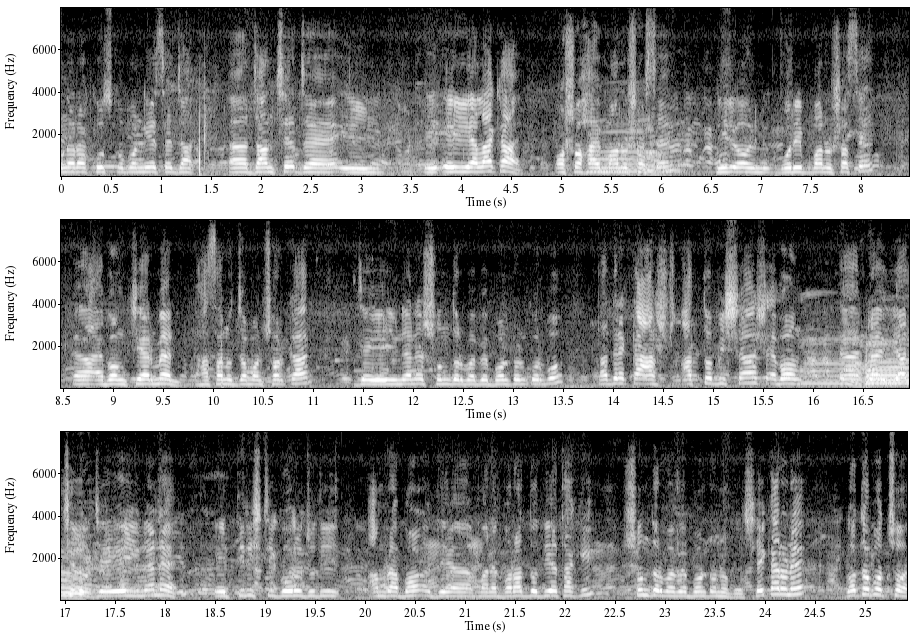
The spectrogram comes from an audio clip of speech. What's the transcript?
ওনারা খোঁজখবর নিয়েছে জানছে যে এই এই- এলাকায় অসহায় মানুষ আছে গরিব মানুষ আছে এবং চেয়ারম্যান হাসানুজ্জামান সরকার যে এই ইউনিয়নের সুন্দরভাবে বন্টন করব। তাদের একটা আত্মবিশ্বাস এবং ইয়া ছিল যে এই ইউনিয়নে এই তিরিশটি গরু যদি আমরা মানে বরাদ্দ দিয়ে থাকি, সুন্দরভাবে বন্টন হবে। সেই কারণে গত বছর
